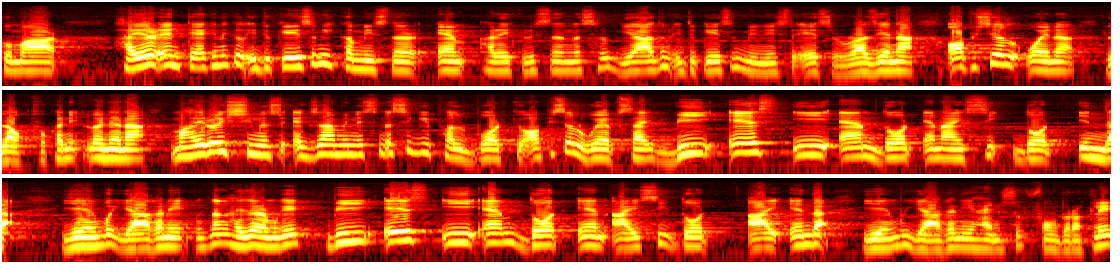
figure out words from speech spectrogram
Kumar higher and technical education की कमिश्नर एम हरे कृष्ण सरुक यादन एजुकेशन मिनिस्टर एस राजेना ऑफिशियल ओना लाउथोकनी महिरो महारोय की फल बोर्ड की official website B S E M dot N I C dot in द ꯑꯦꯟ ꯑꯥꯏ ꯁꯤ ꯗꯣꯠ ꯑꯥꯏ ꯑꯦꯟꯗ ꯌꯦꯡꯕ ꯌꯥꯒꯅꯤ ꯍꯥꯏꯅꯁꯨ ꯐꯣꯡꯗꯣꯔꯛꯂꯤ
